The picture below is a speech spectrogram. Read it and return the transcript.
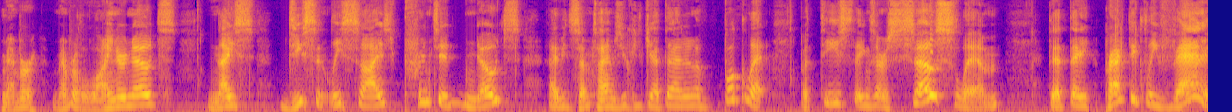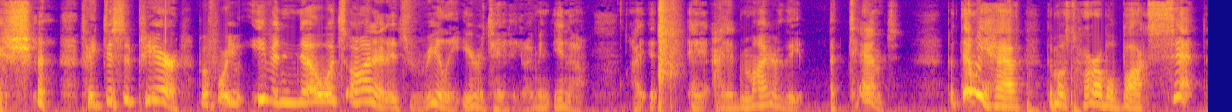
remember remember the liner notes? Nice decently sized printed notes. I mean, sometimes you could get that in a booklet, but these things are so slim that they practically vanish. they disappear before you even know what's on it. It's really irritating. I mean, you know, I, I, I admire the attempt. But then we have the most horrible box set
